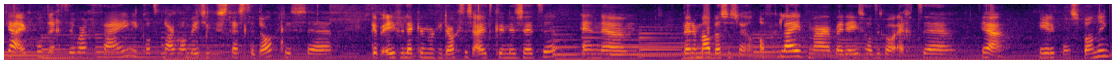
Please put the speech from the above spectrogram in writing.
Ja, ik vond het echt heel erg fijn. Ik had vandaag wel een beetje een gestreste dag, dus ik heb even lekker mijn gedachten uit kunnen zetten. En ehm, ik ben normaal best wel snel afgeleid, maar bij deze had ik wel echt ja, heerlijke ontspanning.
